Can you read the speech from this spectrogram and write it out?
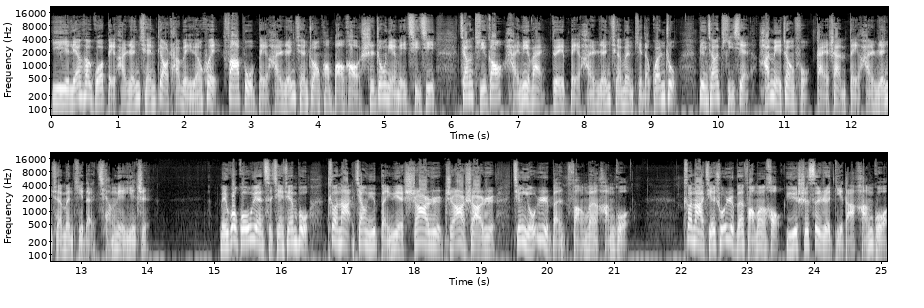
以联合国北韩人权调查委员会发布北韩人权状况报告十周年为契机，将提高海内外对北韩人权问题的关注，并将体现韩美政府改善北韩人权问题的强烈意志。美国国务院此前宣布，特纳将于本月十二日至二十二日经由日本访问韩国。特纳结束日本访问后，于十四日抵达韩国，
